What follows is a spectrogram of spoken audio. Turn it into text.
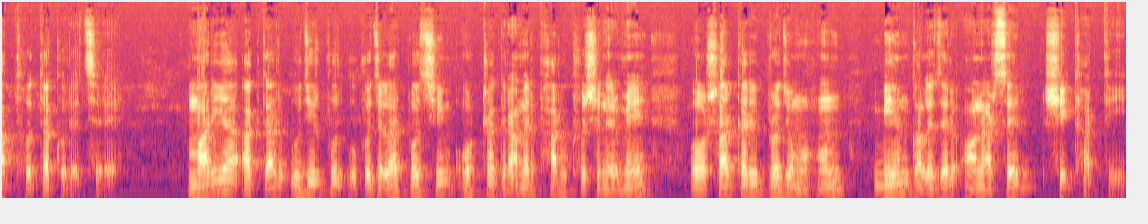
আত্মহত্যা করেছে। মারিয়া আক্তার উজিরপুর উপজেলার পশ্চিম ওট্রা গ্রামের ফারুক হোসেনের মেয়ে ও সরকারি ব্রজমোহন বিএম কলেজের অনার্সের শিক্ষার্থী।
